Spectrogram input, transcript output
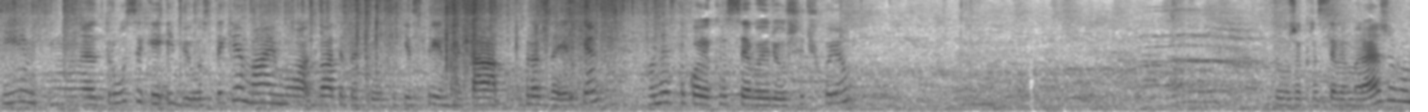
ці трусики і бюстики. Маємо два типи трусиків: стрінги та бразильки. Вони з такою красивою рюшечкою. Дуже красиве мережево.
